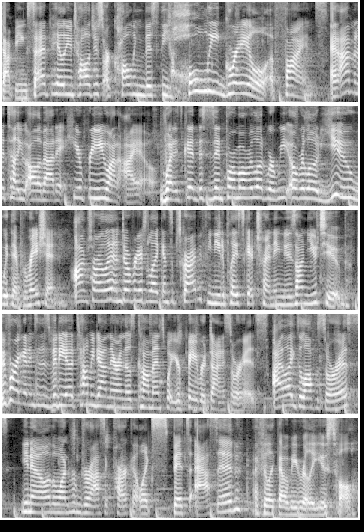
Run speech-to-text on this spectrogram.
That being said, paleontologists are calling this the holy grail of finds. And I'm going to tell you all about it here for you on IO. What is good? This is Inform Overload where we overload you with information. I'm Charlotte and don't forget to like and subscribe if you need a place to get trending news on YouTube. Before I get into this video, tell me down there in those comments what your favorite dinosaur is. I like Dilophosaurus, you know, the one from Jurassic Park that like spits acid. I feel like that would be really useful.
